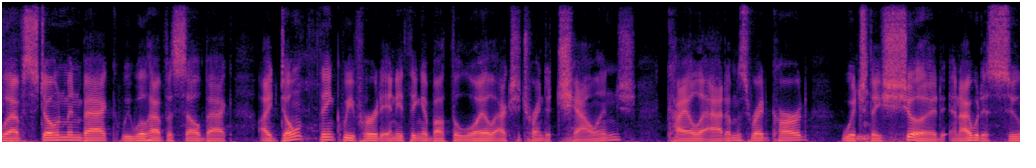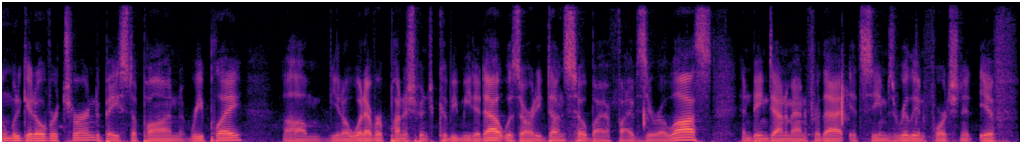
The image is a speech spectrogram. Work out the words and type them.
We'll have Stoneman back. We will have Vassell back. I don't think we've heard anything about the Loyal actually trying to challenge Kyle Adams' red card, which they should, and I would assume would get overturned based upon replay. Um, you know, whatever punishment could be meted out was already done so by a 5-0 loss, and being down a man for that, it seems really unfortunate if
